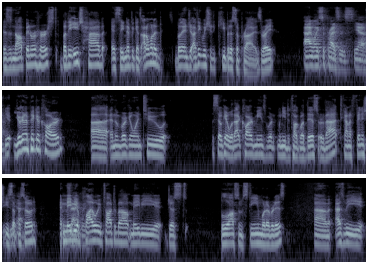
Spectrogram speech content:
This has not been rehearsed, but they each have a significance. I don't want to, but Angel. I think we should keep it a surprise, right? I like surprises. Yeah. You- You're gonna pick a card, uh, and then we're going to say, okay, well, that card means we're, we need to talk about this or that to kind of finish each Yeah. episode, and maybe Exactly. apply what we've talked about. Maybe just blow off some steam, whatever it is, um, as we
